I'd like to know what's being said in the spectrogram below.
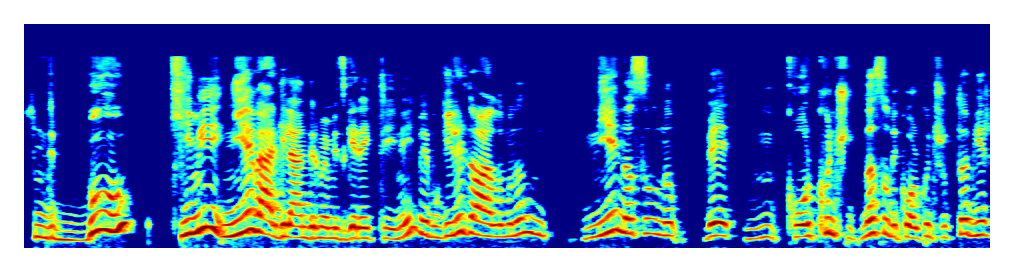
Şimdi bu kimi niye vergilendirmemiz gerektiğini ve bu gelir dağılımının niye nasıl ve korkunç nasıl bir korkunçlukta bir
